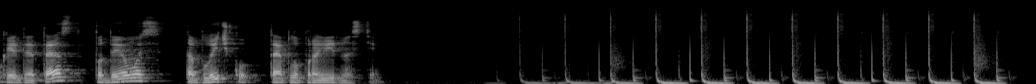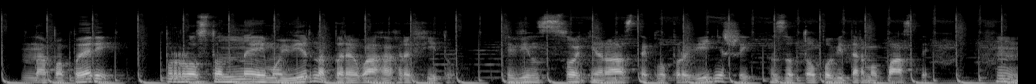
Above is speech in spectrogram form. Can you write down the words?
Поки йде тест, подивимось табличку теплопровідності. На папері просто неймовірна перевага графіту. Він сотні раз теплопровідніший за топові термопасти. Хм,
